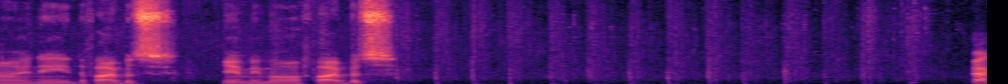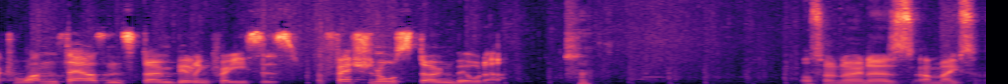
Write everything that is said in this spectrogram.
I need the fibers. Give me more fibers. Construct 1,000 stone building pieces. Professional stone builder. Also known as a mason.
